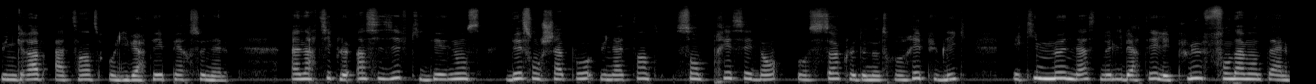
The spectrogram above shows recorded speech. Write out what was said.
une grave atteinte aux libertés personnelles. Un article incisif qui dénonce dès son chapeau une atteinte sans précédent au socle de notre République et qui menace nos libertés les plus fondamentales.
